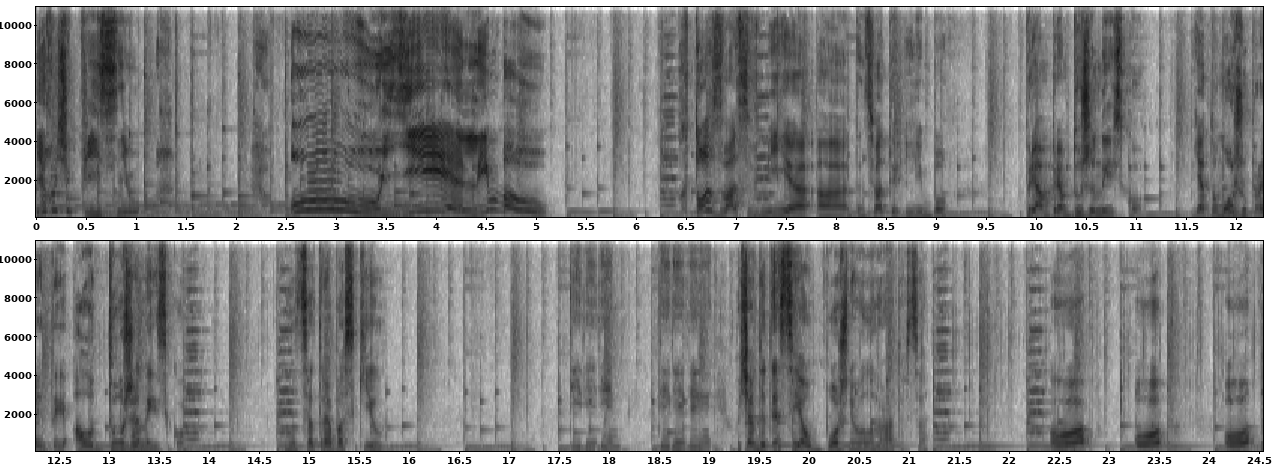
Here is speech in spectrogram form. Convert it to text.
Я хочу пісню. О, є! Лімбо! Хто з вас вміє а, танцювати лімбо? Прям прям дуже низько. Я то можу пройти, а от дуже низько. Ну, це треба скіл. Хоча в дитинстві я обожнювала грати в це. Оп, оп, оп.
